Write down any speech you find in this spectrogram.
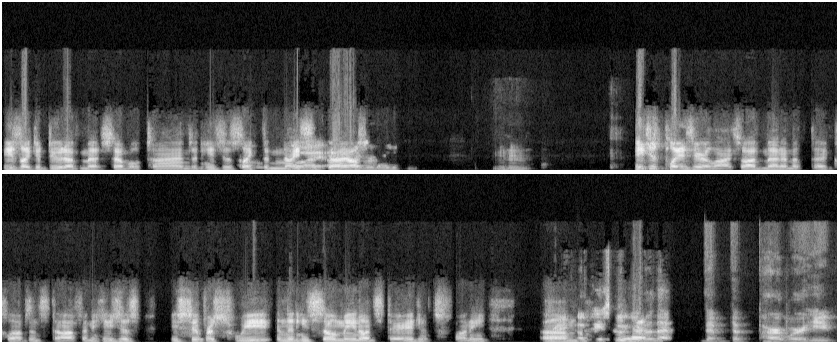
he's like a dude I've met several times, and he's just like the nicest oh, I, guy. Never... Mm-hmm. He just plays here a lot, so I've met him at, at clubs and stuff, and he's just he's super sweet, and then he's so mean on stage. It's funny. Um, right. Okay, so yeah. you know that the the part where he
